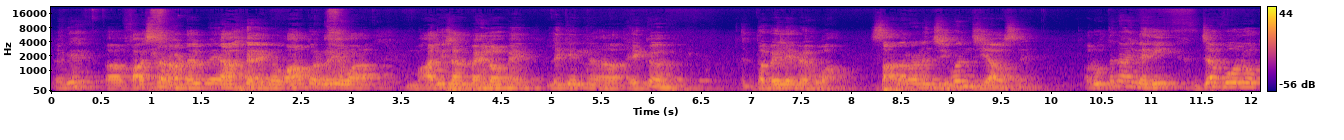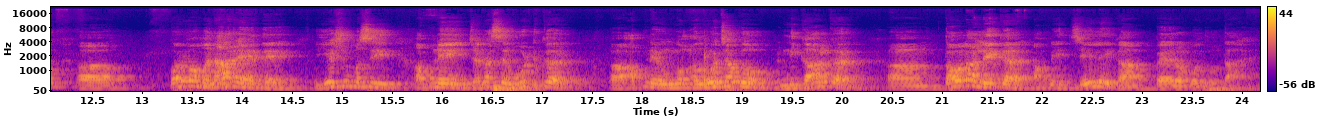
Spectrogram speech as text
फाइव स्टार होटल में वहाँ पर नहीं हुआ, आलिशान महलों में, लेकिन एक तबेले में हुआ। साधारण जीवन जिया उसने। और उतना ही नहीं, जब वो लोग पर्व मना रहे थे, यीशु मसीह अपने जगह से उठकर अपने अंगो- अंगोछा को निकालकर तौला लेकर अपने चेले का पैरों को धोता है।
